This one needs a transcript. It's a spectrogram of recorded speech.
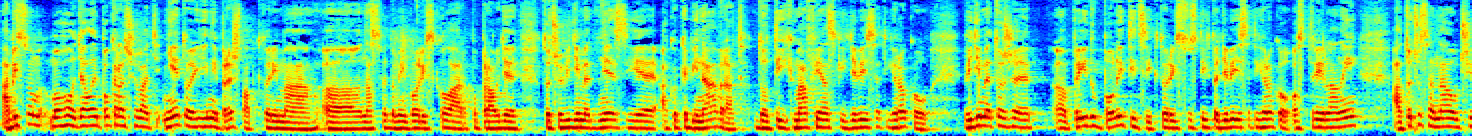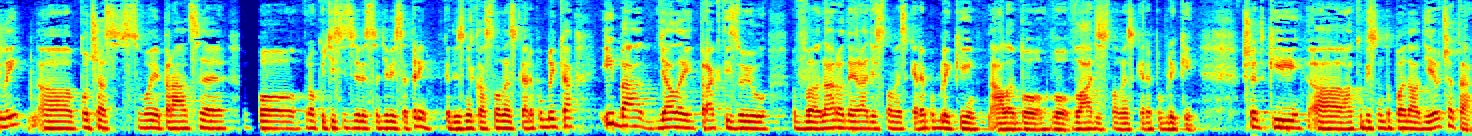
Aby som mohol ďalej pokračovať, nie je to jediný prešlap, ktorý má uh, na svedomí Boris Kolár. Popravde, to, čo vidíme dnes, je ako keby návrat do tých mafiánskych 90. rokov. Vidíme to, že uh, prídu politici, ktorí sú z týchto 90. rokov ostrielaní a to, čo sa naučili uh, počas svojej práce po roku 1993, kedy vznikla Slovenská republika, iba ďalej praktizujú v Národnej rade Slovenskej republiky alebo vo vláde Slovenskej republiky. Všetky, uh, ako by som to povedal, dievčatá,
